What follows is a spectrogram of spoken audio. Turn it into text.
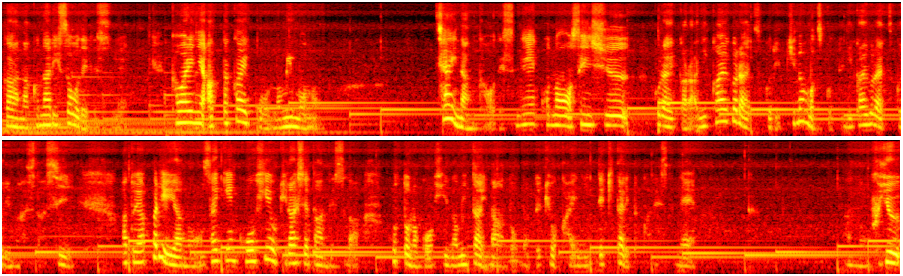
がなくなりそうでですね、代わりにあったかいこう飲み物、チャイなんかをですね、この先週ぐらいから2回ぐらい作り、昨日も作って2回ぐらい作りましたし、あとやっぱりあの最近コーヒーを切らしてたんですが、ホットのコーヒー飲みたいなと思って今日買いに行ってきたりとかですね、あの冬、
